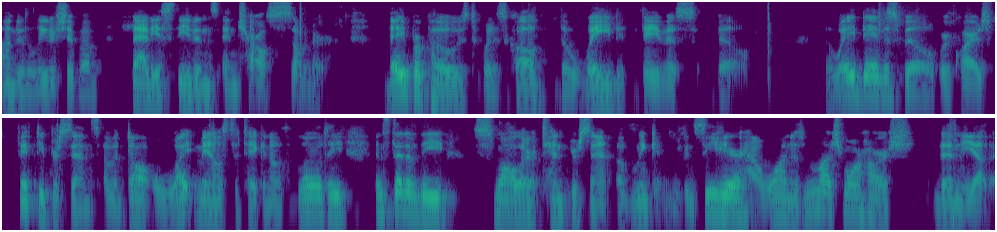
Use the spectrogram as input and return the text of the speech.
under the leadership of Thaddeus Stevens and Charles Sumner. They proposed what is called the Wade Davis Bill. The Wade Davis Bill requires 50% of adult white males to take an oath of loyalty instead of the smaller 10% of Lincoln. You can see here how one is much more harsh than the other.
